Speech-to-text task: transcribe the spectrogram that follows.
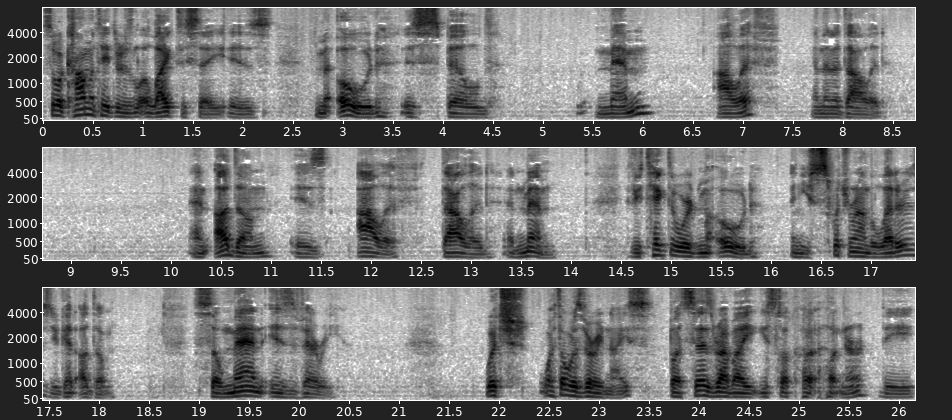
So what commentators like to say is Ma'od is spelled mem, aleph, and then a dalid. And adam is aleph, dalid, and mem. If you take the word ma'od and you switch around the letters, you get Adam. So man is very, which I thought was very nice. But says Rabbi Yitzchak Hutner, the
